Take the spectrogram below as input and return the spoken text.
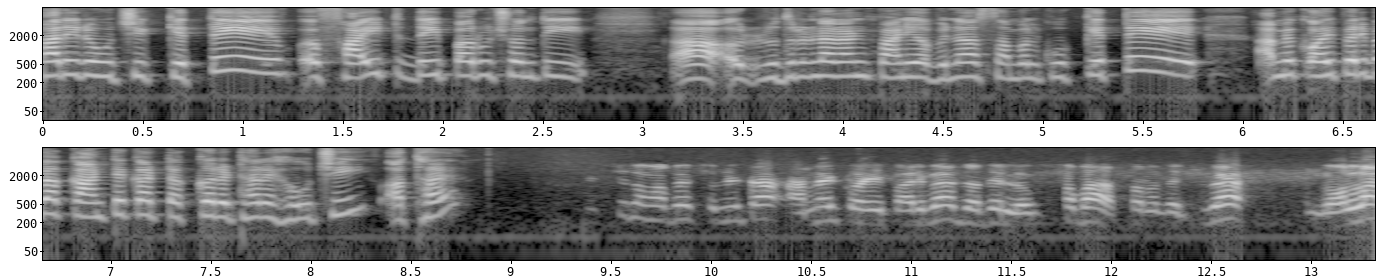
ଭାରି ରହୁଛି? କେତେ ଫାଇଟ୍ ଦେଇପାରୁଛନ୍ତି ରୁଦ୍ରନାରାୟଣ ପାଣି ଅବିନାଶ ସାମଲକୁ କେତେ ଆମେ କହିପାରିବା କାଣ୍ଟେକା ଟକ୍କର ଏଠାରେ ହେଉଛି? ଅଥୟ? ନିଶ୍ଚିତ ଭାବେ ସୁନିତା ଆମେ କହିପାରିବା ଯଦି ଲୋକସଭା ଆସନ ଦେଖିବା ଗଲା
